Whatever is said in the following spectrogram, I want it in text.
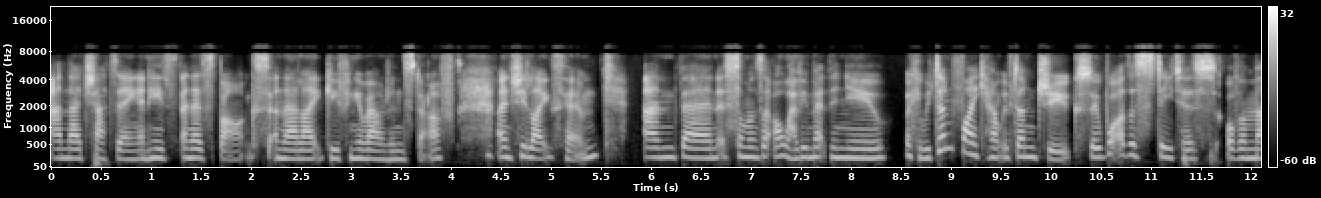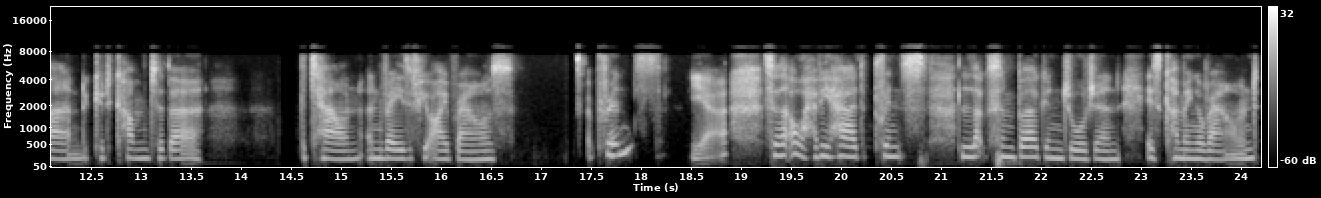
and they're chatting and he's and there's sparks and they're like goofing around and stuff. And she likes him. And then someone's like oh have you met the new okay we've done viscount we've done duke so what other status of a man could come to the the town and raise a few eyebrows? A prince? Yeah. So oh have you heard prince luxembourgian georgian is coming around?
